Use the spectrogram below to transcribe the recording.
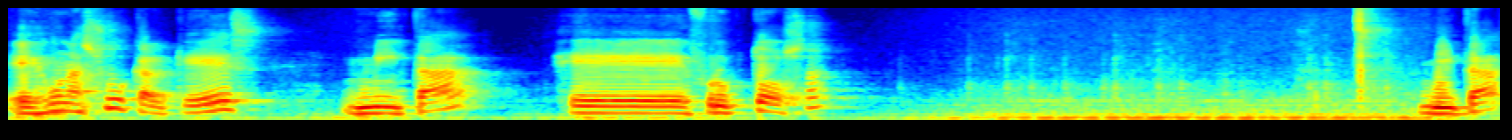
Es un azúcar que es mitad eh, fructosa, mitad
